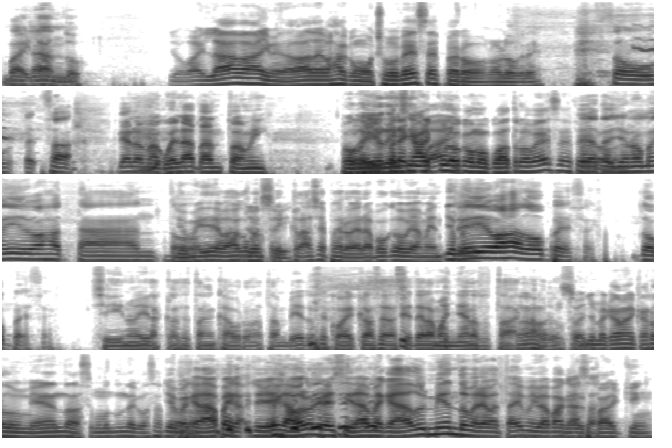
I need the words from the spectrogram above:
bailando. Bailando. Yo bailaba y me daba de baja como ocho veces, pero lo logré. So, o sea, Ya lo me acuerda tanto a mí. Porque Cogí yo precálculo como cuatro veces, fíjate, pero yo no me di de baja tanto. Yo me di de baja como Yo tres sí. clases, pero era porque obviamente... Yo me di de baja dos veces. Dos veces. Sí, no, y las clases estaban cabronas también. Entonces, coger clases a las 7 de la mañana, eso estaba no, cabrón. un sueño, me quedaba en el carro durmiendo, hacía un montón de cosas. Yo me quedaba pegado. Yo llegaba a la universidad, me quedaba durmiendo, me levantaba y me iba para en el casa. parking.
